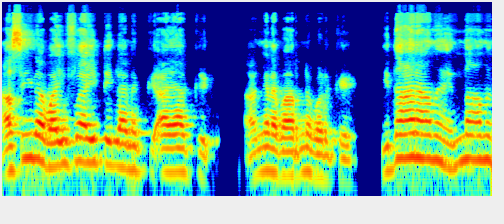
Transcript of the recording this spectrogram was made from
അസീന വൈഫായിട്ടില്ല എനക്ക് അയാൾക്ക്. അങ്ങനെ പറഞ്ഞു കൊടുക്ക് ഇതാരാണ്? എന്നാണ്?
